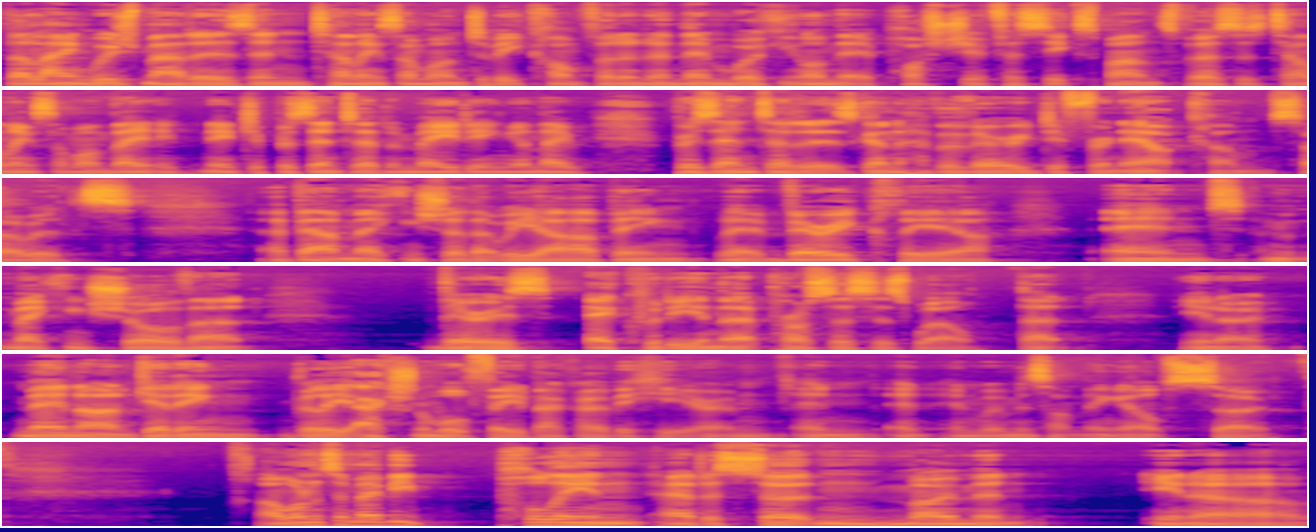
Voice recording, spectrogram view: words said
the language matters and telling someone to be confident and then working on their posture for six months versus telling someone they need to present at a meeting and they present at it is going to have a very different outcome. So it's about making sure that we are being very clear and making sure that there is equity in that process as well. That you know, men aren't getting really actionable feedback over here and, and, and, and women something else. So I wanted to maybe pull in at a certain moment in a,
